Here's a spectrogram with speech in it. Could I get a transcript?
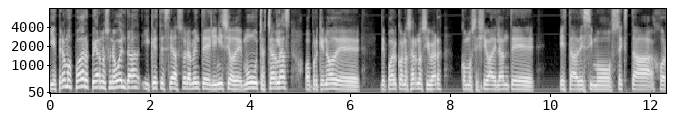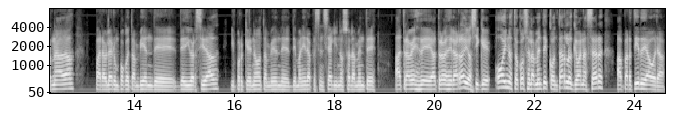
y esperamos poder pegarnos una vuelta y que este sea solamente el inicio de muchas charlas o, por qué no, de, de poder conocernos y ver cómo se lleva adelante esta decimosexta jornada para hablar un poco también de, diversidad y por qué no también de, manera presencial y no solamente a través de a través de la radio. Así que hoy nos tocó solamente contar lo que van a hacer a partir de ahora.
